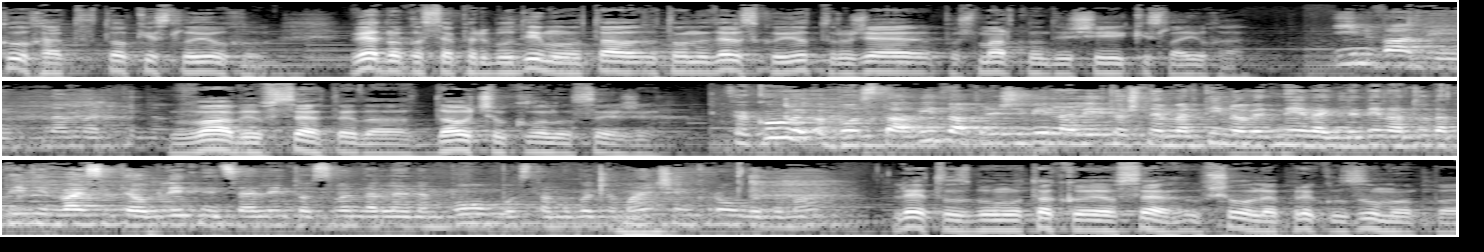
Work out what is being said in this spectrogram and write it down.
kuhati to kislo juho. Vedno, ko se prebudimo ta, to nedeljsko jutro, že pošmartno diši kisla juha. In vabi na Martina. Vabi vse, teda davče okolo seže. Kako boste vidva preživela letošnje Martinove dneve, glede na to, da 25. obletnice letos vendarle ne bo, boste mogoče v manjšem krogu doma? Letos bomo tako je vse v šole preko Zuma pa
